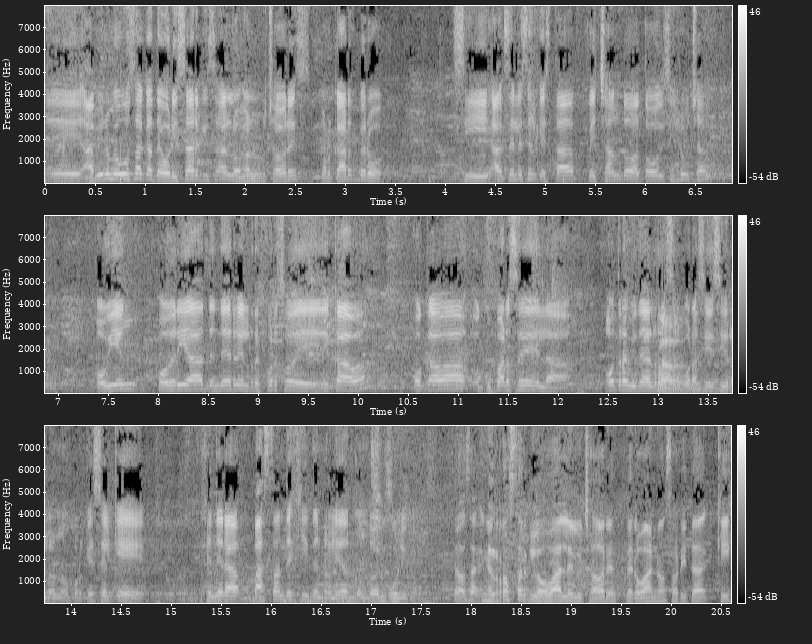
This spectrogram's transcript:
eh, a mí no me gusta categorizar quizá a, lo- a los luchadores por card, pero si Axel es el que está pechando a todo Isis Lucha, o bien podría tener el refuerzo de, de Cava, o Cava ocuparse de la otra mitad del Claro, roster, por así decirlo, ¿no? Porque es el que genera bastante hit en realidad con todo el público. Claro, o sea, en el roster global de luchadores peruanos ahorita, ¿qué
